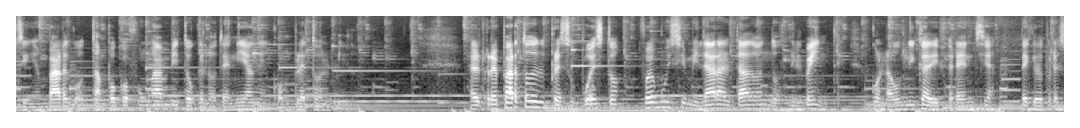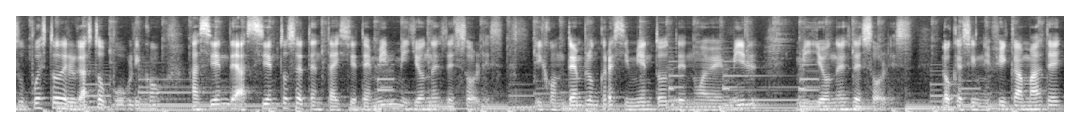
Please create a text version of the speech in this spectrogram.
sin embargo, tampoco fue un ámbito que lo tenían en completo olvido. El reparto del presupuesto fue muy similar al dado en 2020, con la única diferencia de que el presupuesto del gasto público asciende a 177 mil millones de soles y contempla un crecimiento de 9 mil millones de soles, lo que significa más de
